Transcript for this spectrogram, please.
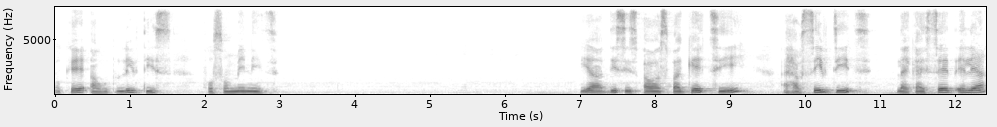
okay? I would leave this for some minutes. Yeah this is our spaghetti. I have saved it like I said earlier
